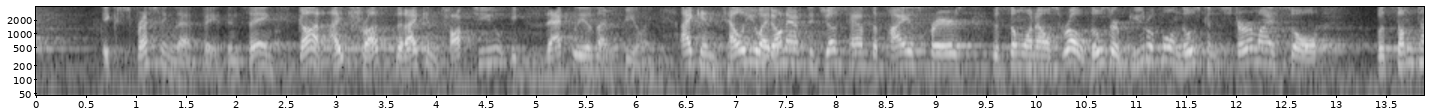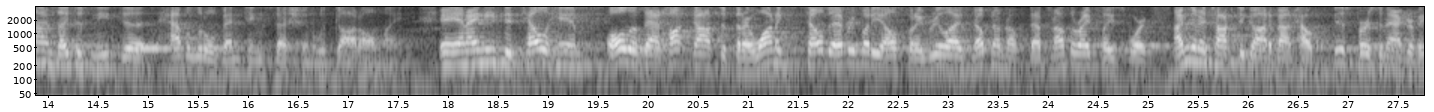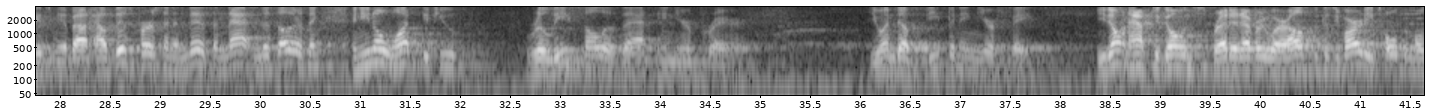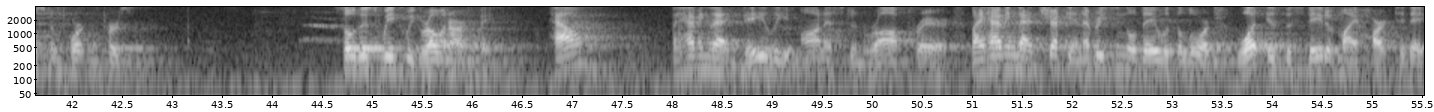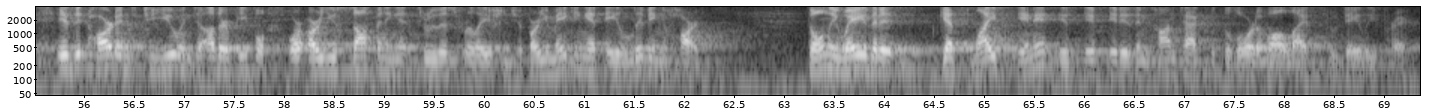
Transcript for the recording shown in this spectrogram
expressing that faith and saying, God, I trust that I can talk to you exactly as I'm feeling. I can tell you, I don't have to just have the pious prayers that someone else wrote. Those are beautiful and those can stir my soul, but sometimes I just need to have a little venting session with God Almighty. And I need to tell him all of that hot gossip that I want to tell to everybody else, but I realize, nope, nope, nope, that's not the right place for it. I'm going to talk to God about how this person aggravates me, about how this person and this and that and this other thing. And you know what? If you release all of that in your prayer, you end up deepening your faith. You don't have to go and spread it everywhere else because you've already told the most important person. So this week we grow in our faith. How? By having that daily, honest, and raw prayer. By having that check in every single day with the Lord. What is the state of my heart today? Is it hardened to you and to other people, or are you softening it through this relationship? Are you making it a living heart? The only way that it gets life in it is if it is in contact with the Lord of all life through daily prayer.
